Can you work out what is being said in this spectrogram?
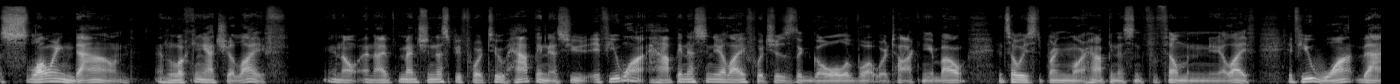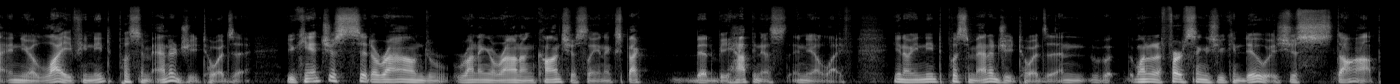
slowing down and looking at your life. You know, and I've mentioned this before too. Happiness. You, if you want happiness in your life, which is the goal of what we're talking about, it's always to bring more happiness and fulfillment in your life. If you want that in your life, you need to put some energy towards it. You can't just sit around running around unconsciously and expect there to be happiness in your life. You know, you need to put some energy towards it. And one of the first things you can do is just stop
